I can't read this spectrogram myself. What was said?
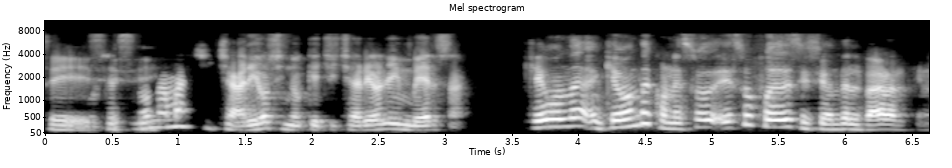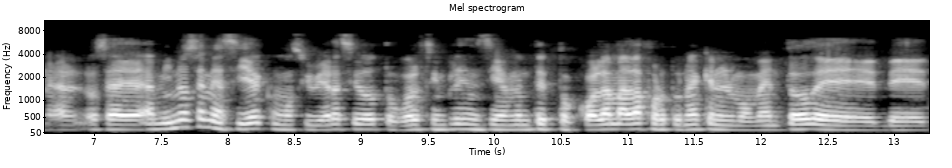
Sí, sí, sí. No nada más chichareo, sino que chichareo a la inversa. ¿Qué onda, ¿Qué onda con eso? Eso fue decisión del VAR al final. O sea, a mí no se me hacía como si hubiera sido autogol. Simple y sencillamente tocó la mala fortuna que en el momento de, de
